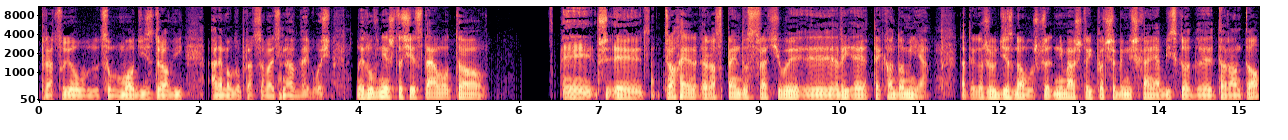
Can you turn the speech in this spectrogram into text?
pracują, są młodzi, zdrowi, ale mogą pracować na odległość. Również to się stało, to e, e, trochę rozpędu straciły e, te kondominia, dlatego że ludzie znowu, nie ma już tej potrzeby mieszkania blisko Toronto,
